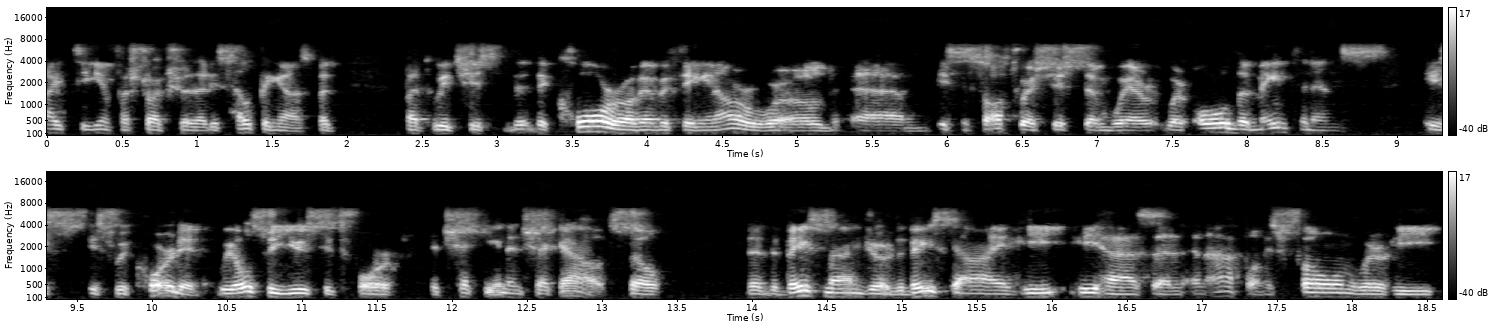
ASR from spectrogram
IT infrastructure that is helping us, but but which is the, the core of everything in our world um, is a software system where where all the maintenance is is recorded. We also use it for the check in and check out. So the, the base manager, the base guy, he he has an, an app on his phone where he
